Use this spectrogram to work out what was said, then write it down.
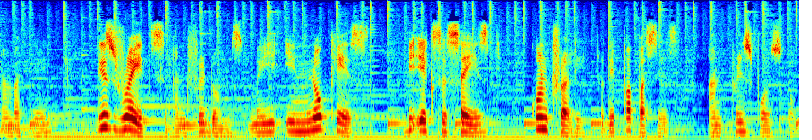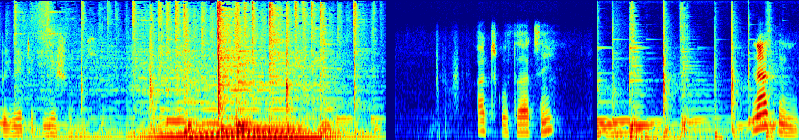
Number three, these rights and freedoms may in no case be exercised contrary to the purposes and principles of the United Nations. Article 30 Nothing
